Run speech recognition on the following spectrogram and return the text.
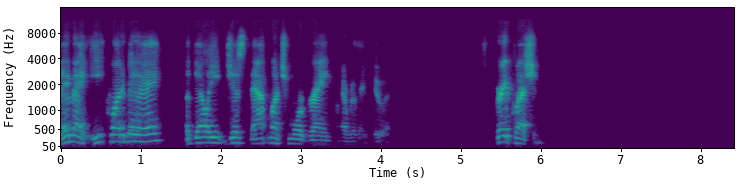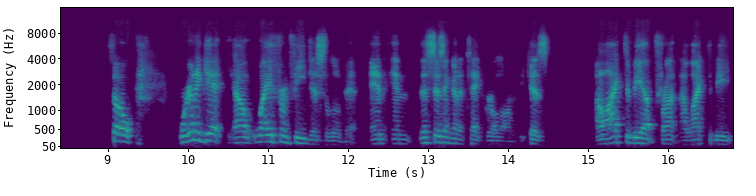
they may eat quite a bit of hay, but they'll eat just that much more grain whenever they do it great question. So we're going to get away from feed just a little bit. And, and this isn't going to take real long because I like to be upfront and I like to be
